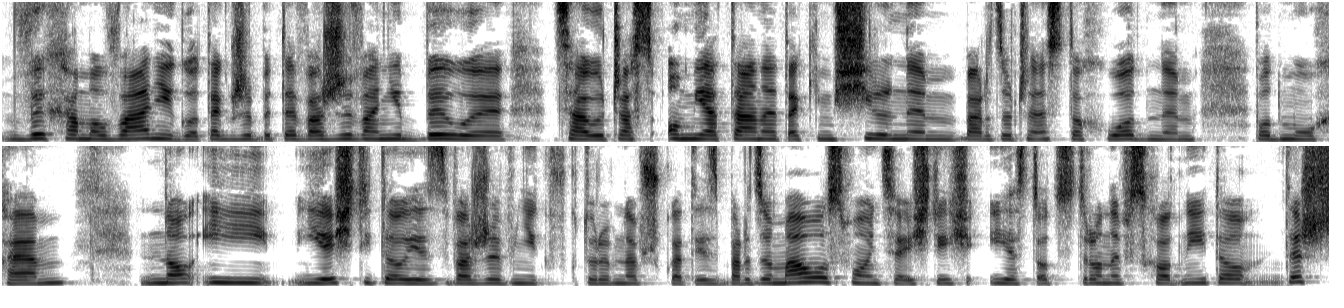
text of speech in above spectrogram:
wyhamowanie go, tak żeby te warzywa nie były cały czas omiatane takim silnym, bardzo często chłodnym podmuchem. No i jeśli to jest warzywnik, w którym na przykład jest bardzo mało słońca, jeśli jest od strony wschodniej, to też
